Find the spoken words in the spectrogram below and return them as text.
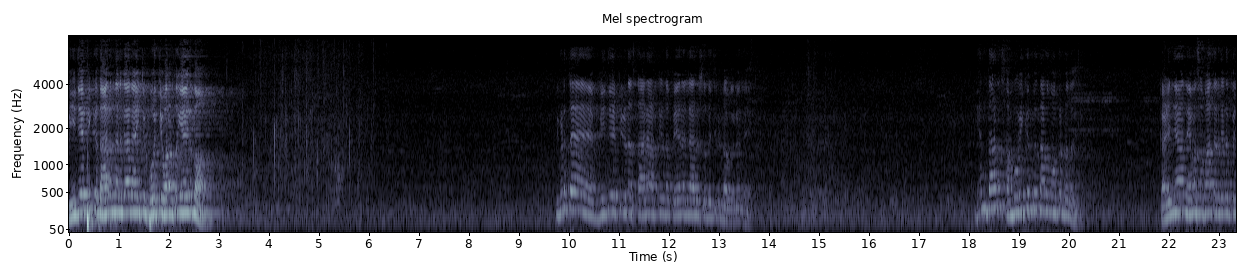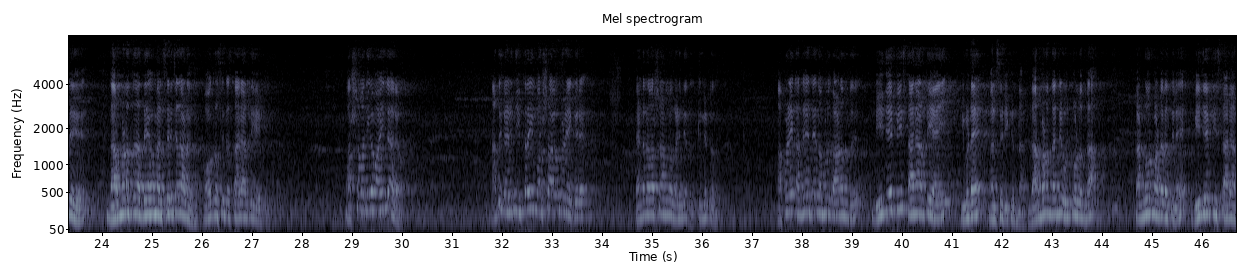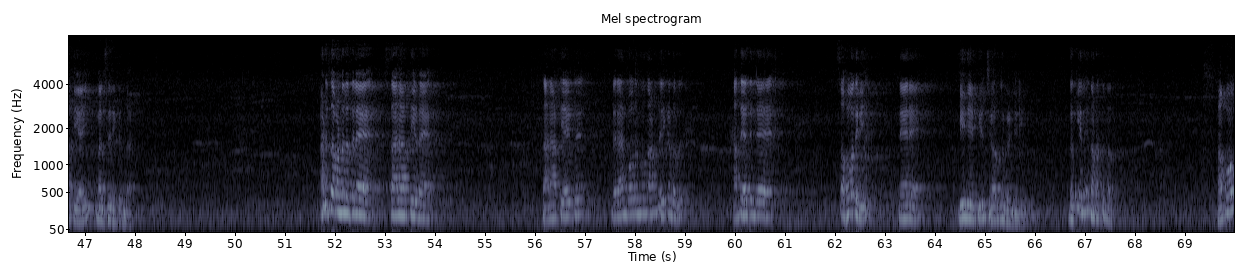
ബി ജെ പിക്ക് ദാനം നൽകാനായിട്ട് പോറ്റി വളർത്തുകയായിരുന്നോ? ബി ജെ പിയുടെ സ്ഥാനാർത്ഥിയുടെ പേരെല്ലാവരും ശ്രദ്ധിച്ചിട്ടുണ്ടാവുമല്ലോ അല്ലേ? എന്താണ് സംഭവിക്കുന്നതെന്നാണ് നോക്കേണ്ടത്? കഴിഞ്ഞ നിയമസഭാ തെരഞ്ഞെടുപ്പിൽ ധർമ്മടത്ത് അദ്ദേഹം മത്സരിച്ചതാണ് കോൺഗ്രസിന്റെ സ്ഥാനാർത്ഥിയായിട്ട്. വർഷമധികമായില്ലല്ലോ അത് കഴിഞ്ഞ് ഇത്രയും വർഷമാകുമ്പോഴേക്ക് രണ്ടര വർഷമാണല്ലോ കഴിഞ്ഞത് പിന്നിട്ടത്. അപ്പോഴേക്ക് അദ്ദേഹത്തെ നമ്മൾ കാണുന്നത് ബി ജെ പി സ്ഥാനാർത്ഥിയായി ഇവിടെ മത്സരിക്കുന്ന ധർമ്മടം തന്നെ ഉൾക്കൊള്ളുന്ന കണ്ണൂർ മണ്ഡലത്തിലെ ബി ജെ പി സ്ഥാനാർത്ഥിയായി മത്സരിക്കുന്ന അടുത്ത മണ്ഡലത്തിലെ സ്ഥാനാർത്ഥിയുടെ സ്ഥാനാർത്ഥിയായിട്ട് വരാൻ പോകുന്നു എന്നാണ് ധരിക്കേണ്ടത്. അദ്ദേഹത്തിന്റെ സഹോദരി നേരെ ബി ജെ പിയിൽ ചേർന്നു കഴിഞ്ഞിരിക്കുന്നു. ഇതൊക്കെയല്ലേ നടക്കുന്നത്. അപ്പോ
